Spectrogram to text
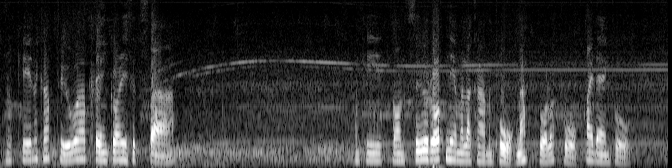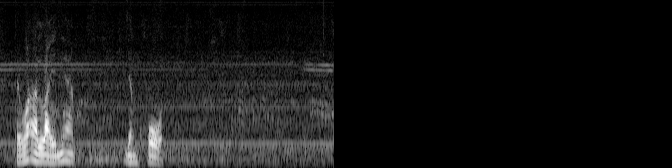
โอเคนะครับ ถือว่าเป็นกรณีศึกษาบางทีตอนซื้อรถเนี่ยมันราคามันถูกนะ ตัวรถถูกป้ายแดงถูก แต่ว่าอะไรเนี่ยยังโหด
